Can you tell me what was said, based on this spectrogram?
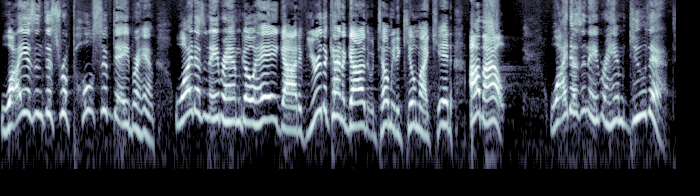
Why isn't this repulsive to Abraham? Why doesn't Abraham go, hey, God, if you're the kind of God that would tell me to kill my kid, I'm out? Why doesn't Abraham do that?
